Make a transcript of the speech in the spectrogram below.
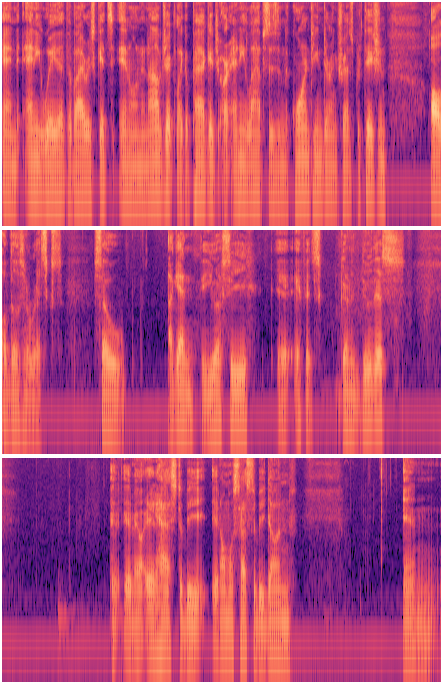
and any way that the virus gets in on an object like a package or any lapses in the quarantine during transportation, all of those are risks. So, again, the UFC, if it's going to do this, it, it, it has to be it almost has to be done in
